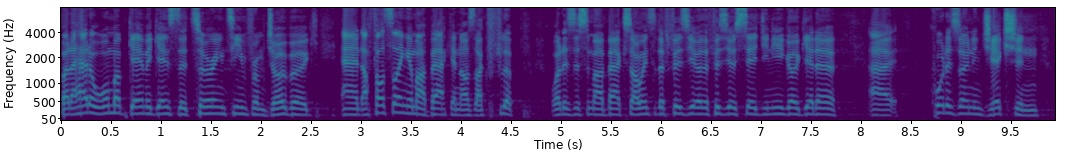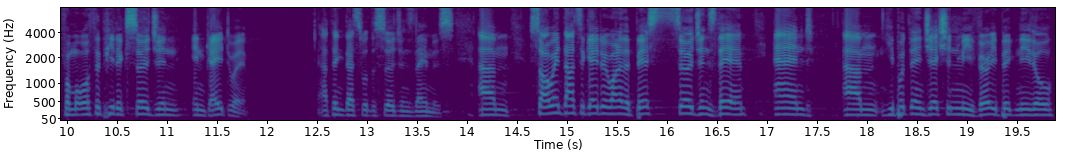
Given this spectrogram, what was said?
But I had a warm up game against the touring team from Joburg, and I felt something in my back, and I was like, flip, what is this in my back? So I went to the physio. The physio said, you need to go get a, a cortisone injection from an orthopedic surgeon in Gateway. I think that's what the surgeon's name is. Um, so I went down to Gateway, one of the best surgeons there, and um, he put the injection in me, very big needle.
